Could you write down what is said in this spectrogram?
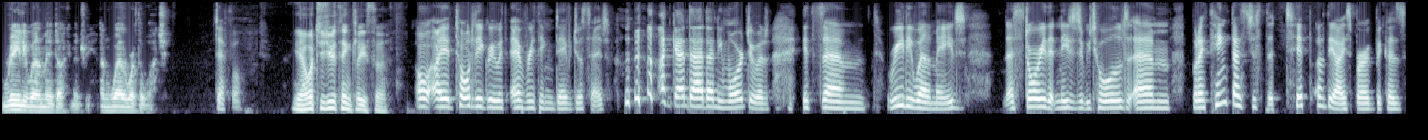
really well made documentary and well worth a watch. defo Yeah, what did you think, Lisa? oh i totally agree with everything dave just said i can't add any more to it it's um really well made a story that needed to be told um but i think that's just the tip of the iceberg because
